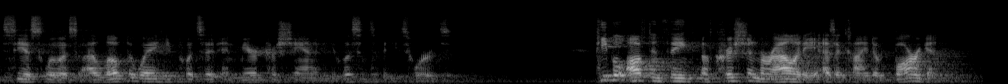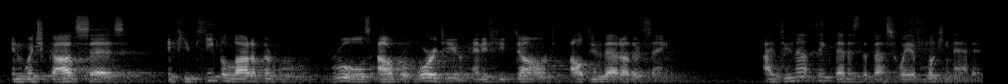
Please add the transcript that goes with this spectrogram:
C.S. Lewis, I love the way he puts it in Mere Christianity. Listen to these words. People often think of Christian morality as a kind of bargain in which God says, if you keep a lot of the rules, I'll reward you, and if you don't, I'll do that other thing. I do not think that is the best way of looking at it.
